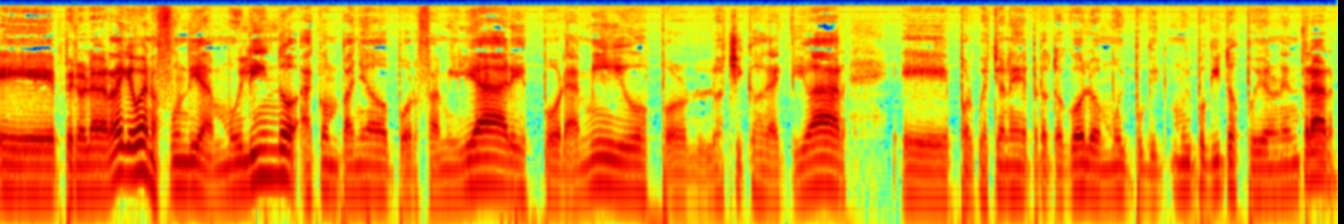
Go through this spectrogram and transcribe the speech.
Eh, pero la verdad que bueno, fue un día muy lindo, acompañado por familiares, por amigos, por los chicos de Activar, eh, por cuestiones de protocolo, muy, muy poquitos pudieron entrar,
